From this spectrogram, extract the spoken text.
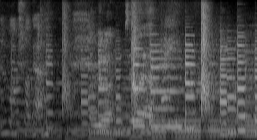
Emotional guy. Have a good one. See you later. Bye.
